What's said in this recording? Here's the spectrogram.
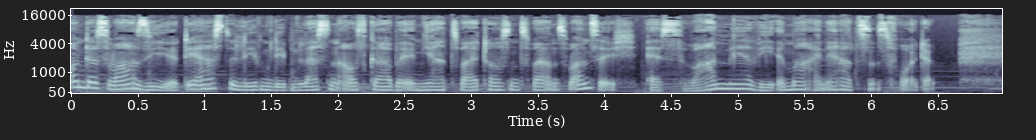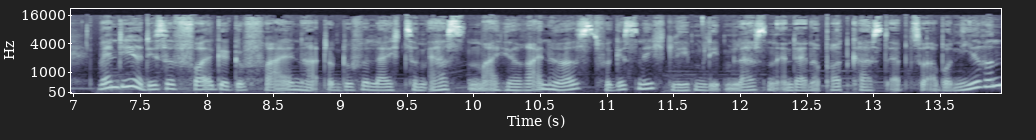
Und das war sie, die erste Leben leben lassen Ausgabe im Jahr 2022. Es war mir wie immer eine Herzensfreude. Wenn dir diese Folge gefallen hat und du vielleicht zum ersten Mal hier reinhörst, vergiss nicht, Leben leben lassen in deiner Podcast-App zu abonnieren,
